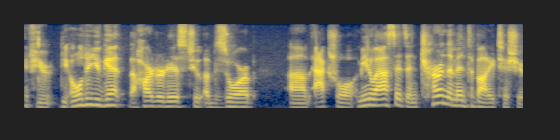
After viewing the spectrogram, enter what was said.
if you're the older you get, the harder it is to absorb um, actual amino acids and turn them into body tissue.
